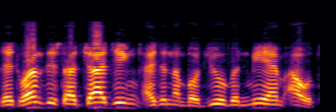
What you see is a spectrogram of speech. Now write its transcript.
that once they start charging, I don't know about you, but me, I'm out.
